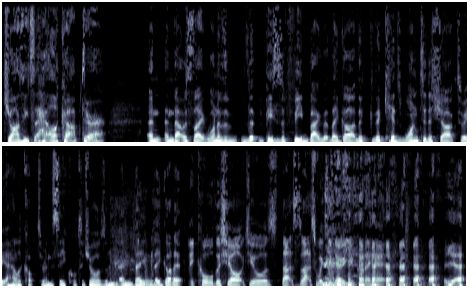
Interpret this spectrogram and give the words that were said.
Jaws eats a helicopter. And, and that was like one of the, the, pieces of feedback that they got. The, the kids wanted a shark to eat a helicopter in the sequel to Jaws and, and they, they got it. they call the shark Jaws. That's, that's when you know you've got a hit. yeah.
